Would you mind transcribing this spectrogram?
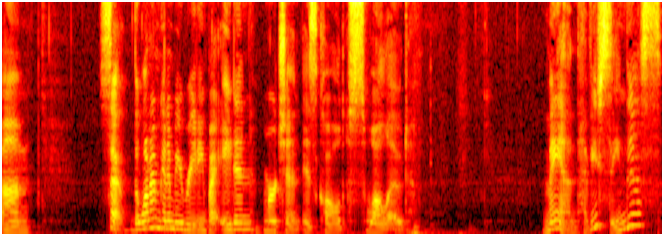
Um, so, the one I'm going to be reading by Aiden Merchant is called Swallowed. Man, have you seen this?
